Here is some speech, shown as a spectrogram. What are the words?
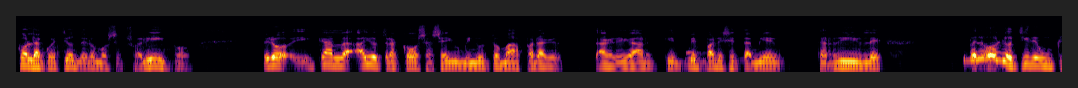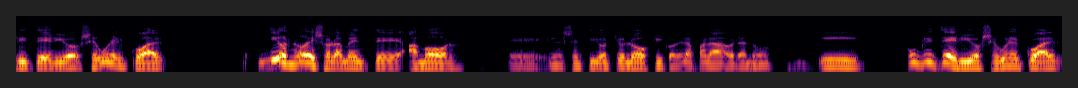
con la cuestión del homosexualismo. Pero, Carla, hay otra cosa, si hay un minuto más para agregar, que me parece también terrible. Bergoglio tiene un criterio según el cual Dios no es solamente amor eh, en el sentido teológico de la palabra, ¿no? Y un criterio según el cual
